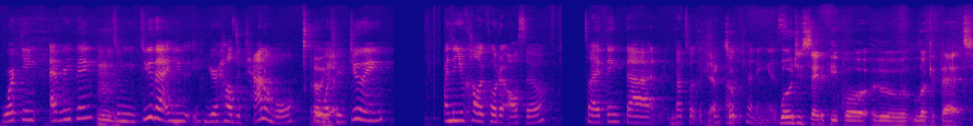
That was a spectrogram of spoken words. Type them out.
working, everything. Mm. So when you do that, you you're held accountable for Oh, what yeah. you're doing, and then you color code it also. So I think that that's what the Yeah. So color is. What would you say to people who look at that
